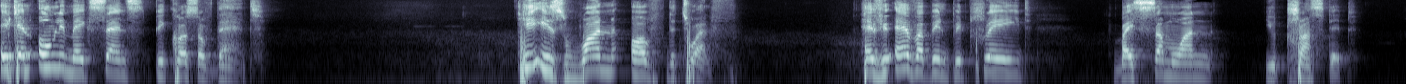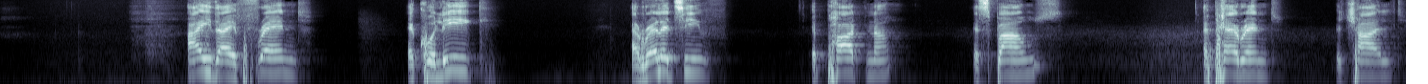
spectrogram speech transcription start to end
It can only make sense because of that. He is one of the twelve. Have you ever been betrayed by someone you trusted? Either a friend, a colleague, a relative, a partner, a spouse, a parent, a child?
